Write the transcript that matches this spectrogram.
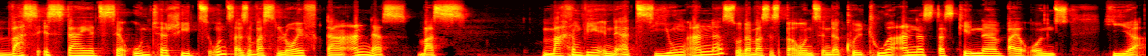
Was ist da jetzt der Unterschied zu uns? Also was läuft da anders? Was machen wir in der Erziehung anders oder was ist bei uns in der Kultur anders, dass Kinder bei uns hier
